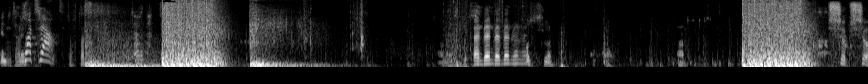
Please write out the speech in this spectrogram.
энэ цааш. Watch out! Зүхтаас. цааш татсан. Бан бан бан бан бан. Тусна. Аа тус. Шо шо.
